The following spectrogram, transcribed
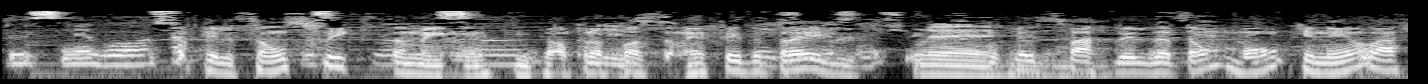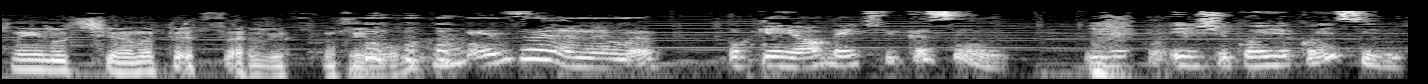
desse negócio. É porque eles são os freaks também, né? Então a proposta também é feita pra eles. É, Porque o disfarce deles é tão bom que nem o Olaf nem Luciana percebem. Pois é, né? Porque realmente fica assim. Eles ficam irreconhecíveis.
